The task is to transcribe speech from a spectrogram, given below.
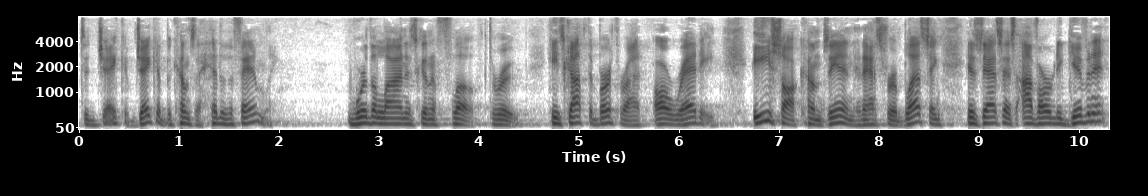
to Jacob. Jacob becomes the head of the family, where the line is going to flow through. He's got the birthright already. Esau comes in and asks for a blessing. His dad says, I've already given it.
